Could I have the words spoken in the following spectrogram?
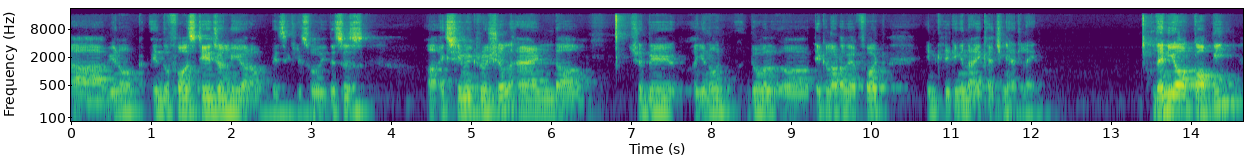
you know in the first stage only you're out basically. So this is uh, extremely crucial and uh, should be you know do uh, take a lot of effort in creating an eye-catching headline. Then your copy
